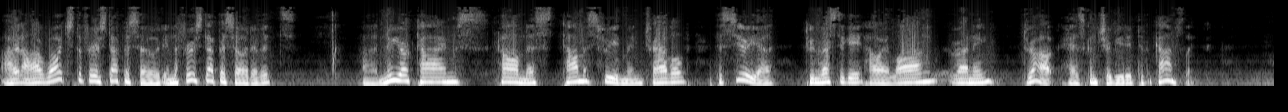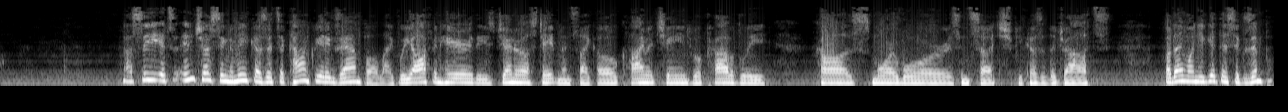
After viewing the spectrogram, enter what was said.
I, I watched the first episode. In the first episode of it, uh, New York Times columnist Thomas Friedman traveled to Syria to investigate how a long-running drought has contributed to the conflict. Now see, it's interesting to me because it's a concrete example. Like we often hear these general statements like, oh, climate change will probably cause more wars and such because of the droughts. But then when you get this example,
